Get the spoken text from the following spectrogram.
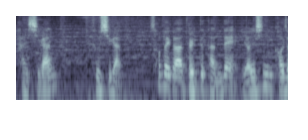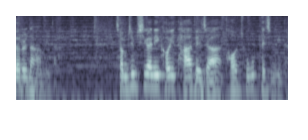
한시간두시간 섭외가 될 듯한데 연신 거절을 당합니다. 점심시간이 거의 다 되자 더 조급해집니다.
